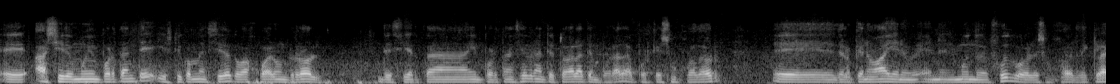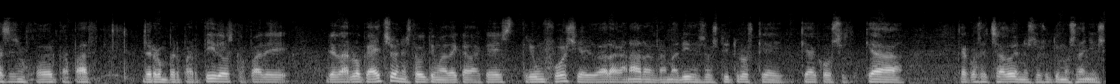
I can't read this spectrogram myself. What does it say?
eh, ha sido muy importante y estoy convencido que va a jugar un rol de cierta importancia durante toda la temporada, porque es un jugador eh, de lo que no hay en, el mundo del fútbol. Es un jugador de clase, es un jugador capaz de romper partidos, capaz de, dar lo que ha hecho en esta última década, que es triunfos y ayudar a ganar al Real Madrid esos títulos que, que, ha, cosechado en estos últimos años.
